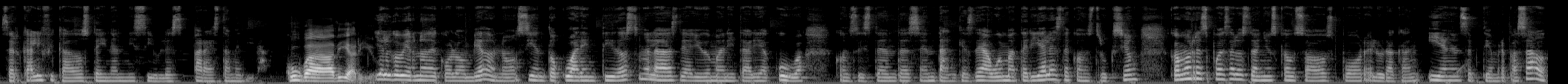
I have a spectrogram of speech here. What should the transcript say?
ser calificados de inadmisibles para esta medida. Cuba a diario. Y el gobierno de Colombia donó 142 toneladas de ayuda humanitaria a Cuba, consistentes en tanques de agua y materiales de construcción, como respuesta a los daños causados por el huracán Ian en septiembre pasado.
